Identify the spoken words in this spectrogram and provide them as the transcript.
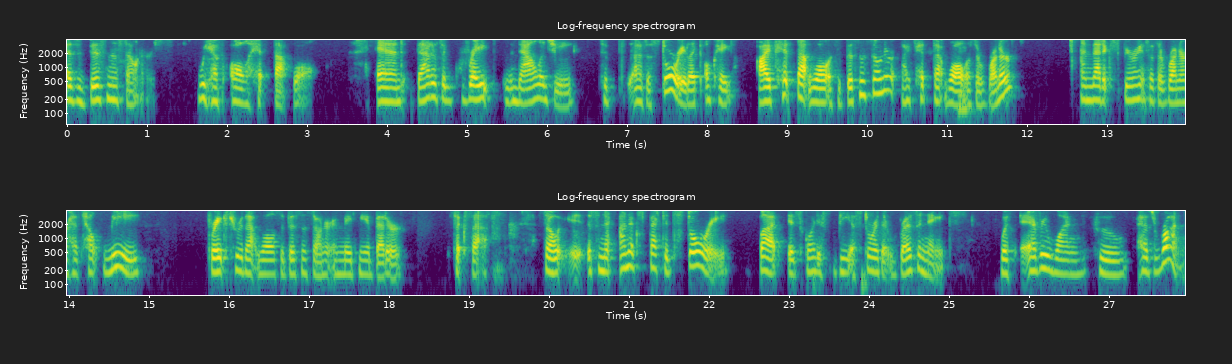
as business owners, we have all hit that wall. And that is a great analogy to as a story like, okay, I've hit that wall as a business owner, I've hit that wall mm. as a runner. And that experience as a runner has helped me break through that wall as a business owner and made me a better success. So it's an unexpected story, but it's going to be a story that resonates with everyone who has run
